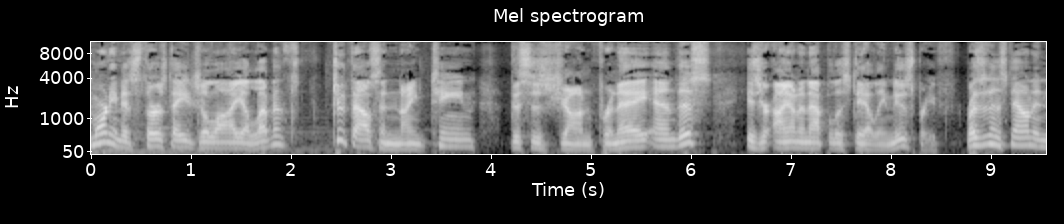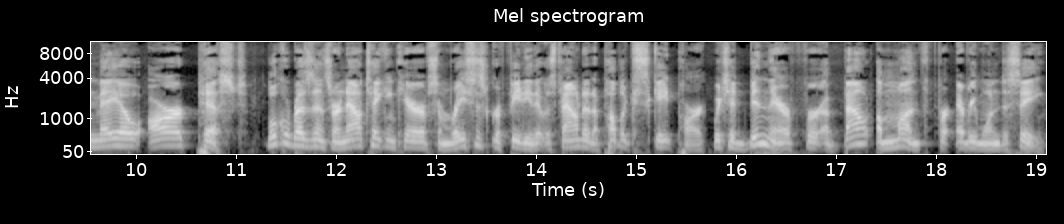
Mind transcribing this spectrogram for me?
morning. It's Thursday, July 11th, 2019. This is John Frenaye, and this is your Eye on Annapolis Daily News Brief. Residents down in Mayo are pissed. Local residents are now taking care of some racist graffiti that was found at a public skate park, which had been there for about a month for everyone to see.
